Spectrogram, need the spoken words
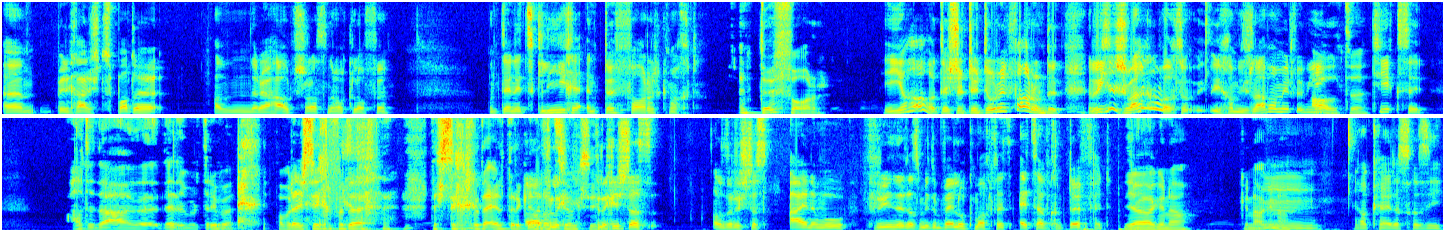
ähm, bin ich eigentlich zu Baden an einer Hauptstraße nachgelaufen. Und dann hat das Gleiche ein Töfffahrer gemacht. Ein Töfffahrer. Ja, der ist ja dort durchgefahren und hat einen riesen Schwenk gemacht. Ich habe mein Leben an mir vorbei Alter. die gesehen. Alter, der, der hat übertrieben. Aber der ist sicher von der, der ist sicher von der älteren Ah, Generation vielleicht, gewesen. vielleicht ist das Oder ist das einer, der früher das mit dem Velo gemacht hat, jetzt einfach einen Töff hat? Ja, genau. Genau, genau. Mm, okay, das kann sein.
